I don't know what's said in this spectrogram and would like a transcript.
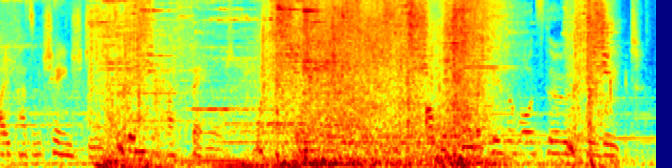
life hasn't changed you, then you have failed. Opportunity rewards those who wait.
